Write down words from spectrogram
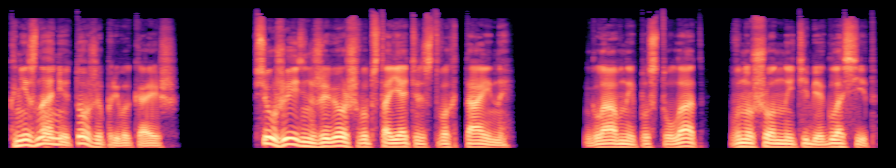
К незнанию тоже привыкаешь. Всю жизнь живешь в обстоятельствах тайны. Главный постулат, внушенный тебе, гласит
